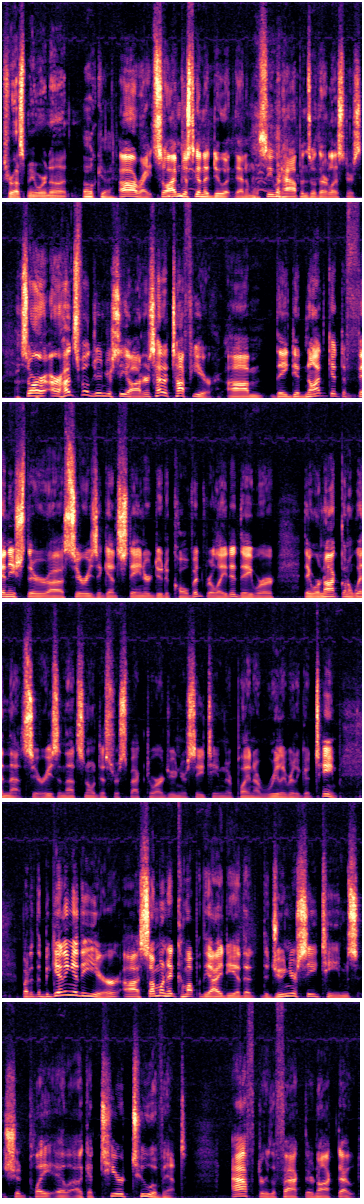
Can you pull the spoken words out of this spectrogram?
Trust me, we're not. okay. All right, so I'm just going to do it then, and we'll see what happens with our listeners. So our, our Huntsville Junior Sea Otters had a tough year. Um, they did not get to finish their uh, series against Stayner due to COVID related. They were they were not going to win that series, and that's no disrespect to our Junior C team. They're playing a really really good team. But at the beginning of the year, uh, someone had come up with the idea that the Junior C teams should play a, like a Tier Two event after the fact they're knocked out.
